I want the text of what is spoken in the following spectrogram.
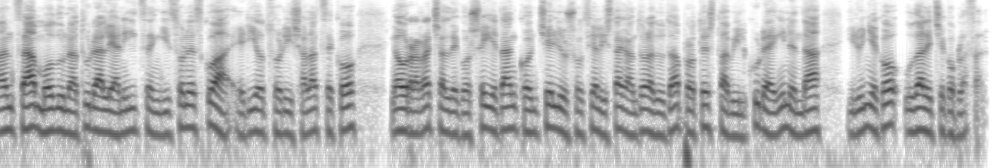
antza modu naturalean hiltzen gizonezkoa eriotz hori salatzeko, gaur arratsaldeko seietan kontseilu sozialistak antolatuta protesta bilkura eginen da Iruñeko udaletxeko plazan.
